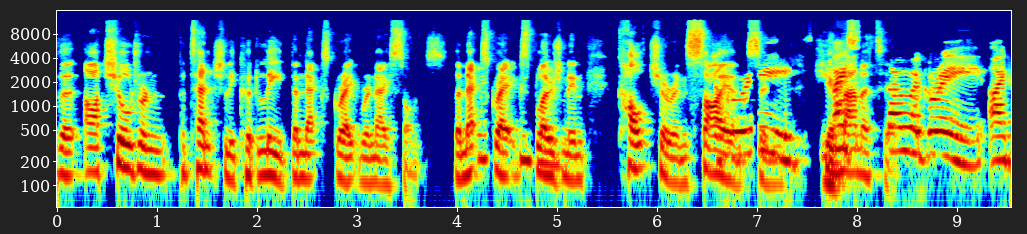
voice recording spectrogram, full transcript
that our children potentially could lead the next great renaissance the next great mm-hmm. explosion in culture and science and humanity i so agree. I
